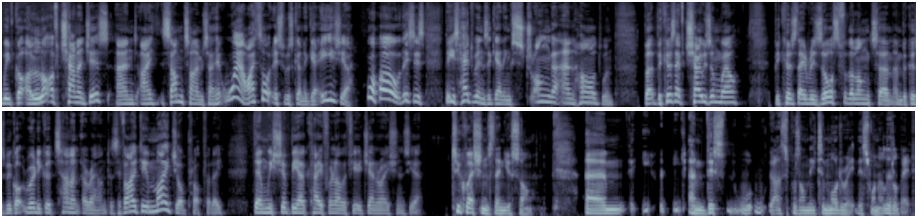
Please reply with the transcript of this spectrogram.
We've got a lot of challenges, and I sometimes I think, wow, I thought this was going to get easier. Whoa, this is these headwinds are getting stronger and hard one. But because they've chosen well, because they resource for the long term, and because we've got really good talent around us, if I do my job properly, then we should be okay for another few generations yet. Two questions, then your song. Um, and this, I suppose I'll need to moderate this one a little bit.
